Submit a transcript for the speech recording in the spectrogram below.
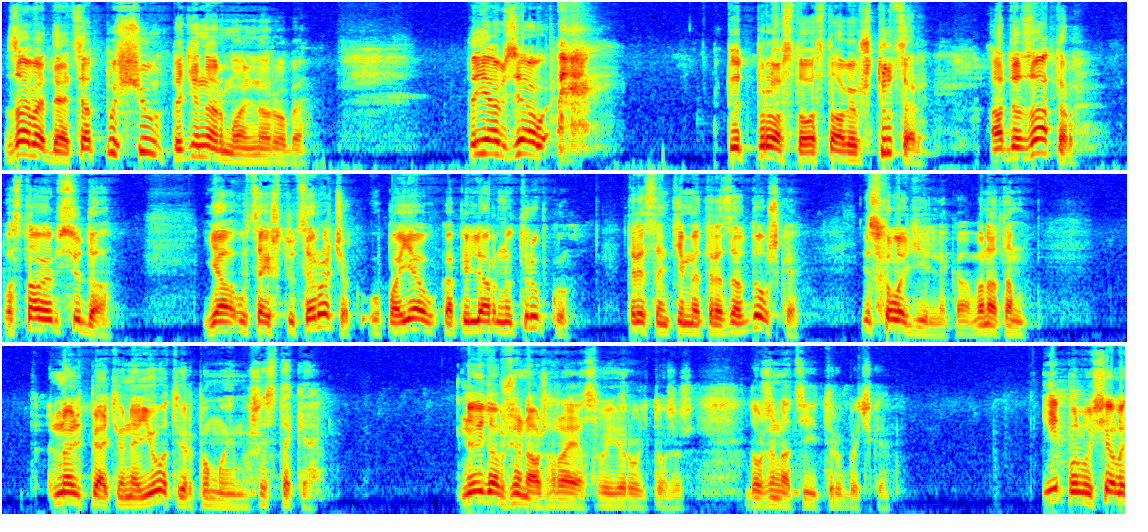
заведеться, відпущу, тоді нормально робить. То я взяв, тут просто оставив штуцер, а дозатор поставив сюди. Я у цей штуцерочок упаяв капілярну трубку 3 см завдовжки із холодильника. Вона там 0,5 у неї отвір, по-моєму, щось таке. Ну і довжина ж грає свою роль теж. Довжина цієї трубочки. І вийшло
